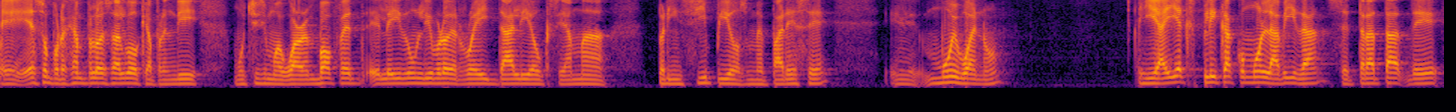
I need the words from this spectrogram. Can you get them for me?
Eh, eso, por ejemplo, es algo que aprendí muchísimo de Warren Buffett. He leído un libro de Ray Dalio que se llama principios, me parece eh, muy bueno. Y ahí explica cómo la vida se trata de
